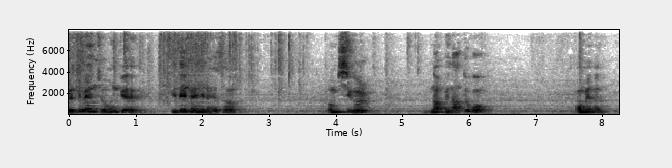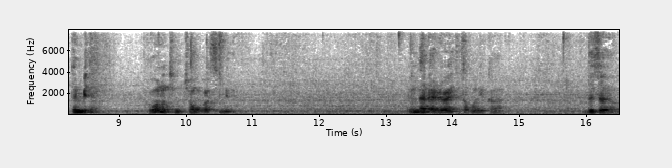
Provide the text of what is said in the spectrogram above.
요즘엔 좋은 게 비대면이라 해서 음식을 눈앞에 놔두고 오면은 됩니다. 그거는 좀 좋은 것 같습니다. 옛날 엘리베이터다 보니까 늦어요.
